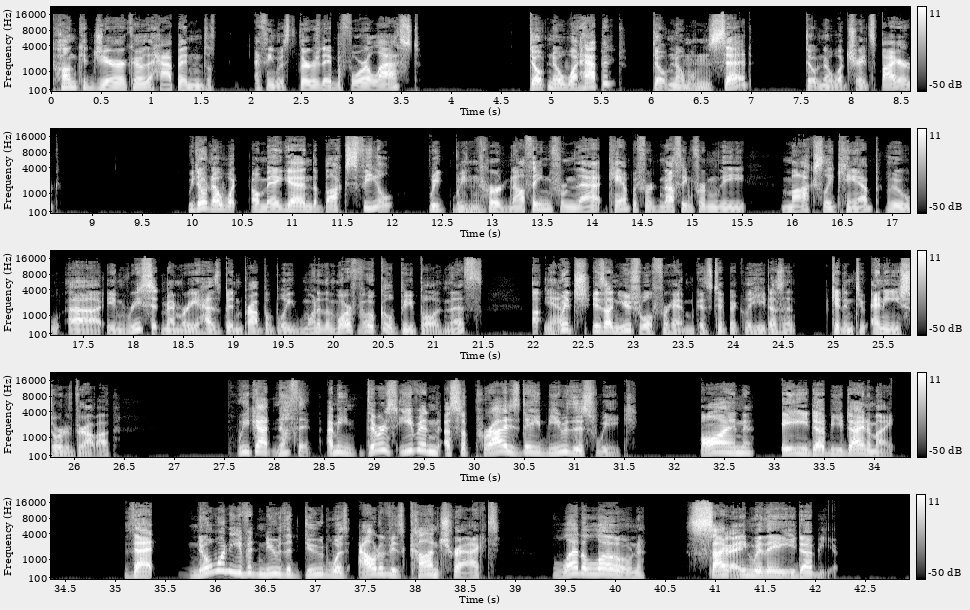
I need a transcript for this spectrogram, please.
Punk and Jericho that happened, I think it was Thursday before last. Don't know what happened. Don't know what Mhm. was said. Don't know what transpired. We don't know what Omega and the Bucks feel. We we've Mhm. heard nothing from that camp. We've heard nothing from the Moxley camp, who uh, in recent memory has been probably one of the more vocal people in this, uh, Yeah. which is unusual for him because typically he doesn't get into any sort of drama. We got nothing. I mean, there was even a surprise debut this week on AEW Dynamite that no one even knew the dude was out of his contract, let alone signing with AEW.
